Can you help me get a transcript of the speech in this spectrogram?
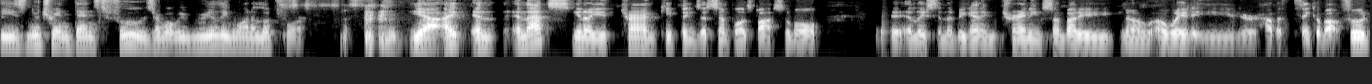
these nutrient dense foods are what we really want to look for. yeah, I and and that's, you know, you try and keep things as simple as possible at least in the beginning training somebody, you know, a way to eat or how to think about food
